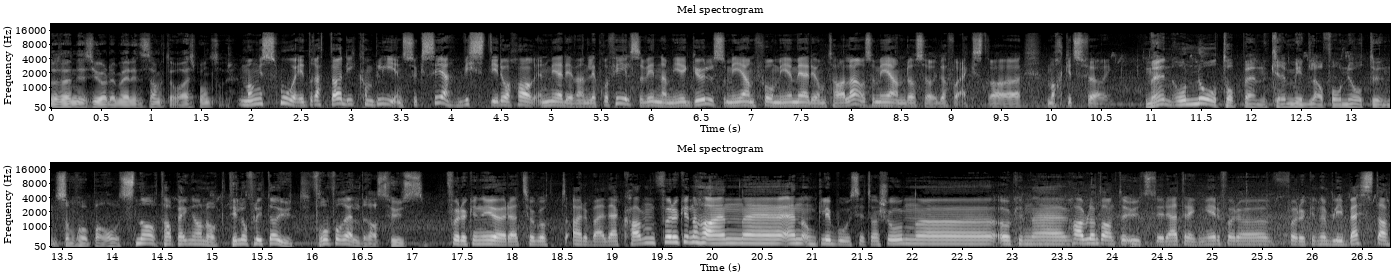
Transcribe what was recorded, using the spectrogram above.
nødvendigvis gjør det mer interessant å være sponsor. Mange små idretter de kan bli en suksess hvis de da har en medievennlig profil som vinner mye gull, som igjen får mye medieomtale, og som igjen da sørger for ekstra markedsføring. Men å nå toppen krever midler for Njåtun, som håper hun snart har penger nok til å flytte ut fra foreldres hus. For å kunne gjøre et så godt arbeid jeg kan, for å kunne ha en, eh, en ordentlig bosituasjon og, og kunne ha bl.a. det utstyret jeg trenger for å, for å kunne bli best. da.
